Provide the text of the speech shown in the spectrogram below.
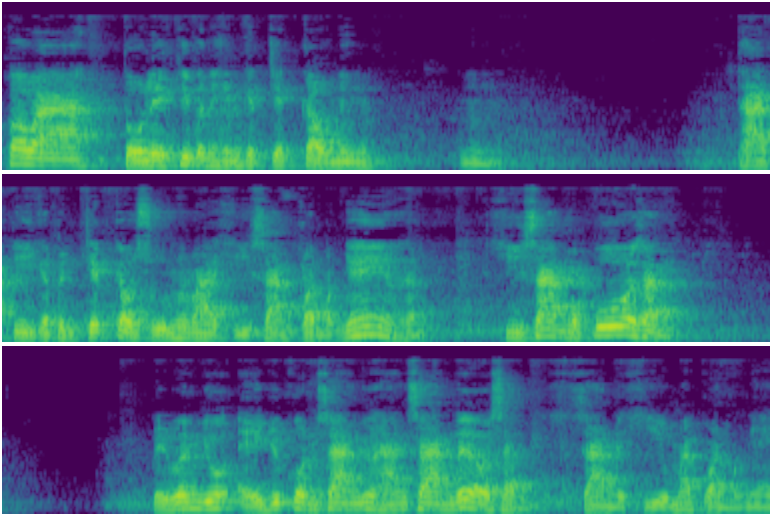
เพราะว่าตัวเลขที่มันเห็นกับเจ็ดเก้าหนึ่งทาตีก็เป็นเจ็ดเก้าศูนย์มันมาขี่สร้างก่อนบักแง่ครับขี่สร้างมาปูว่าสั่นไปเบิ่งยุเอยุกลสร้างยุหางสร้างเด้อเอาสั่นสร้างกับขี่มากกว่าบักแง่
